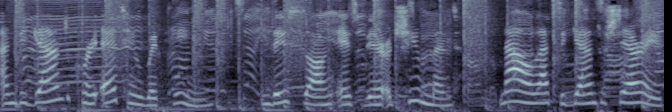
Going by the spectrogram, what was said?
and began to create it with him. This song is their achievement. Now let's begin to share it.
